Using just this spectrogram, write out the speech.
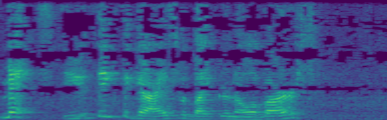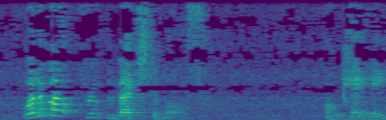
Mitz, do you think the guys would like granola bars? What about fruit and vegetables? Okay,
